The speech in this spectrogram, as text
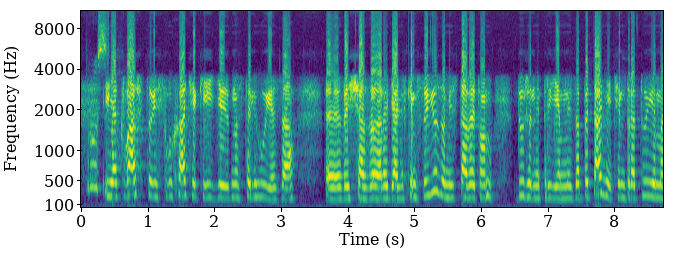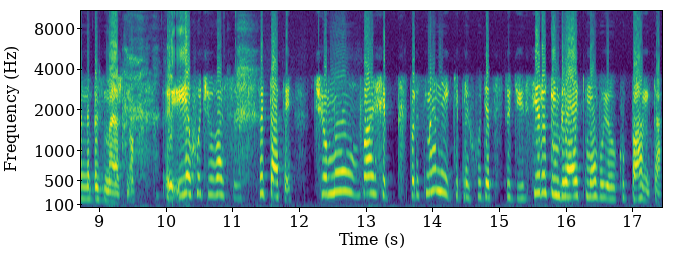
Просто. як ваш той слухач, який ностальгує за е, весь час за радянським союзом і ставить вам дуже неприємні запитання, чим дратує мене безмежно. Е, і я хочу вас спитати, чому ваші спортсмени, які приходять в студію, всі розмовляють мовою окупанта?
